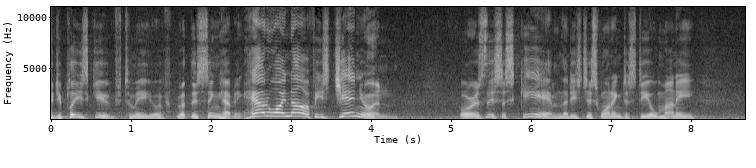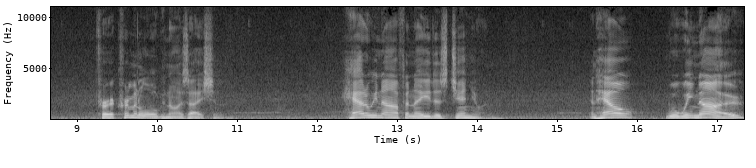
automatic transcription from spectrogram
could you please give to me? I've got this thing happening. How do I know if he's genuine? Or is this a scam that he's just wanting to steal money for a criminal organisation? How do we know if a need is genuine? And how will we know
